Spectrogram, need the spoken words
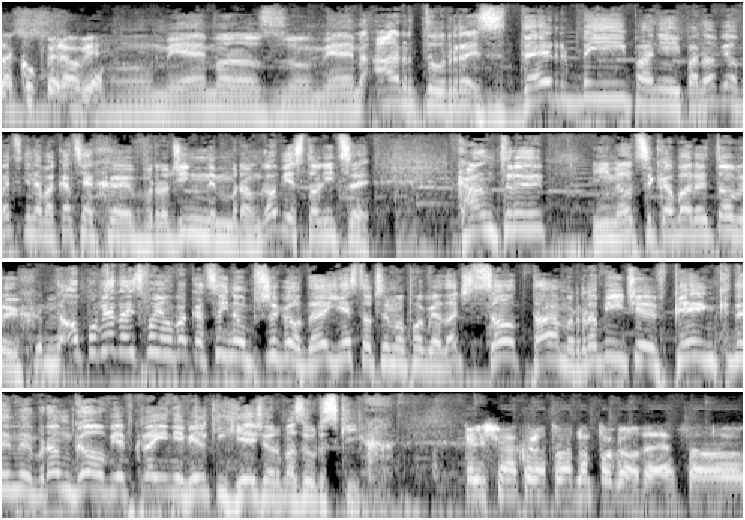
Zakupy robię. Rozumiem, rozumiem. Artur z Derby, panie i panowie, obecnie na wakacjach w rodzinnym Mrągowie, stolicy country i nocy kabaretowych. Opowiadaj swoją wakacyjną przygodę, jest o czym opowiadać. Co tam robicie w pięknym Mrągowie w krainie Wielkich Jezior Mazurskich? Mieliśmy akurat ładną pogodę, to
